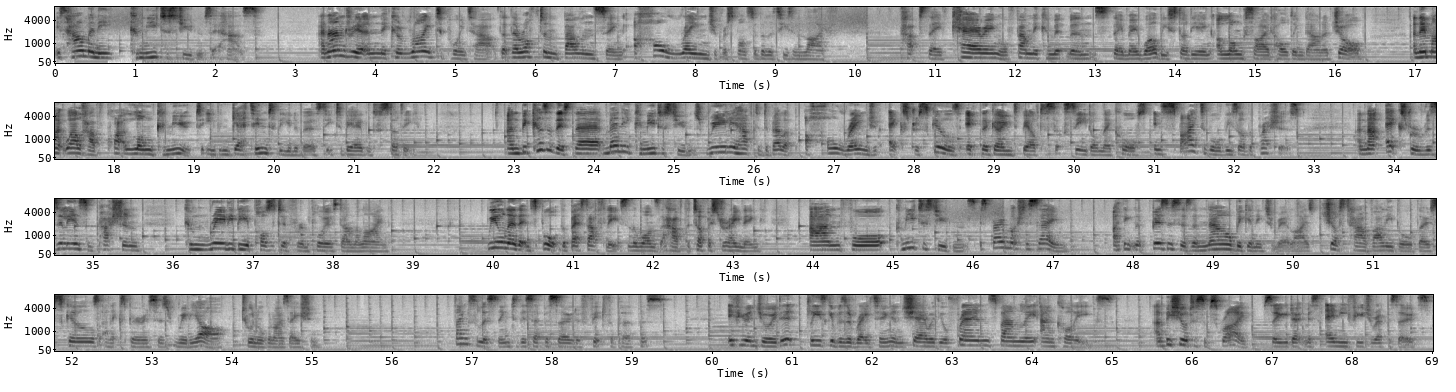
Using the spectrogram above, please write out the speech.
is how many commuter students it has. And Andrea and Nic are right to point out that they're often balancing a whole range of responsibilities in life. Perhaps they've caring or family commitments, they may well be studying alongside holding down a job, and they might well have quite a long commute to even get into the university to be able to study. And because of this, there many commuter students really have to develop a whole range of extra skills if they're going to be able to succeed on their course in spite of all these other pressures. And that extra resilience and passion can really be a positive for employers down the line. We all know that in sport, the best athletes are the ones that have the toughest training. And for commuter students, it's very much the same. I think that businesses are now beginning to realise just how valuable those skills and experiences really are to an organisation. Thanks for listening to this episode of Fit for Purpose. If you enjoyed it, please give us a rating and share with your friends, family, and colleagues. And be sure to subscribe so you don't miss any future episodes.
